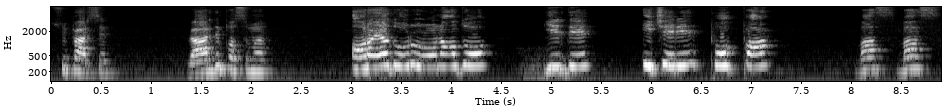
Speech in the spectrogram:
Süpersin. Verdim pasımı. Araya doğru Ronaldo girdi. İçeri Pogba. Bas bas.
